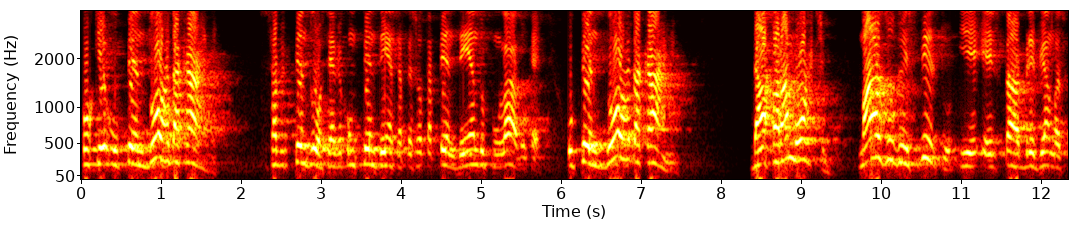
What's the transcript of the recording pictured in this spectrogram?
Porque o pendor da carne, você sabe, pendor tem a ver com pendência, a pessoa está pendendo para um lado? O pendor da carne dá para a morte. Mas o do espírito, e ele está abreviando, mas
